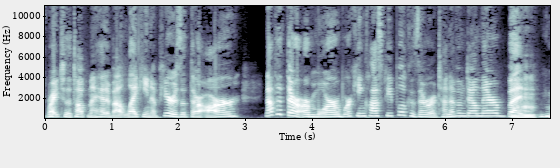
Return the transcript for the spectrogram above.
right to the top of my head about liking up here is that there are not that there are more working class people because there are a ton of them down there, but mm-hmm.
